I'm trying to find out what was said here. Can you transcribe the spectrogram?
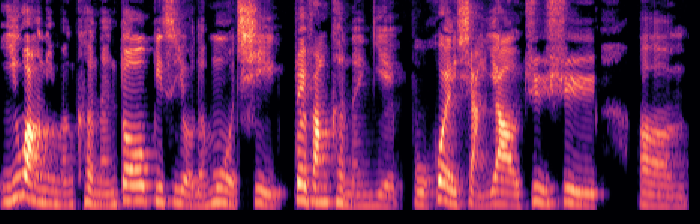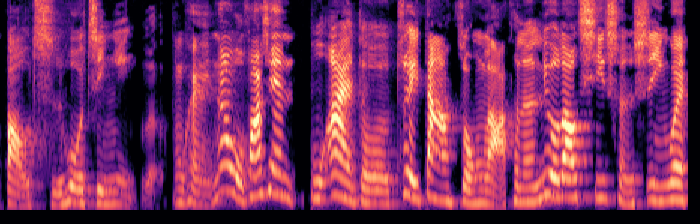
以往你们可能都彼此有的默契，对方可能也不会想要继续呃保持或经营了。OK，那我发现不爱的最大宗啦，可能六到七成是因为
